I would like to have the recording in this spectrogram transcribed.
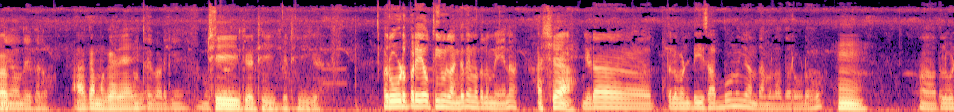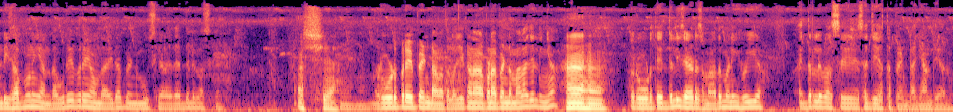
ਆਉਂਦੇ ਆਉਂਦੇ ਫਿਰ। ਆ ਕੰਮ ਕਰਿਆ ਜੀ ਉੱਥੇ ਵੜ ਗਏ। ਠੀਕ ਹੈ ਠੀਕ ਹੈ ਠੀਕ ਹੈ। ਰੋਡ ਪਰੇ ਉੱਥੇ ਨੂੰ ਲੰਘਦੇ ਮਤਲਬ ਮੇਨ ਆ। ਅੱਛਾ। ਜਿਹੜਾ ਤਲਵੰਡੀ ਸਾਬੋ ਨੂੰ ਜਾਂਦਾ ਮੈਨੂੰ ਲੱਗਦਾ ਰੋਡ ਉਹ। ਹੂੰ। ਹਾਂ ਤਲਵੰਡੀ ਸਾਬੋ ਨੂੰ ਜਾਂਦਾ। ਉਹਦੇ ਪਰੇ ਆਉਂਦਾ ਇਹਦਾ ਪਿੰਡ ਮੂਸੇ ਵਾਲੇ ਦਾ ਇੱਧਰਲੇ ਪਾਸੇ। ਅੱਛਾ। ਰੋਡ ਪਰੇ ਪਿੰਡ ਆ ਮਤਲਬ ਜੇ ਕਹਣਾ ਆਪਣਾ ਪਿੰਡ ਮਾਲਾ ਚੱਲੀਆਂ। ਹਾਂ ਹਾਂ। ਰੋਡ ਤੇ ਇੱਧਰਲੀ ਸਾਈਡ ਸਮਾਧ ਬਣੀ ਹੋਈ ਆ। ਇੱਧਰਲੇ ਪਾਸੇ ਸੱਜੇ ਹੱਥ ਪਿੰਡ ਆ ਜਾਂਦਿਆਂ ਨੂੰ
